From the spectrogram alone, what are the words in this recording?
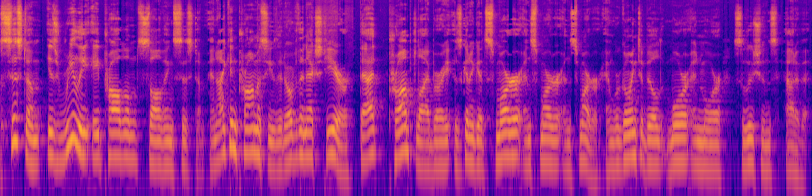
system is really a problem solving system. And I can promise you that over the next year, that prompt library is going to get smarter and smarter and smarter. And we're going to build more and more solutions out of it.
